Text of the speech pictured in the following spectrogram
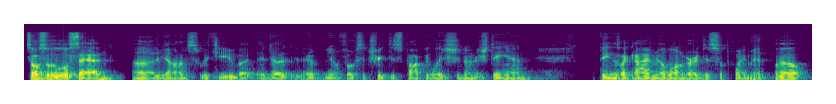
It's also a little sad, uh, to be honest with you, but it does, you know, folks that treat this population understand things like, "I am no longer a disappointment." Well,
